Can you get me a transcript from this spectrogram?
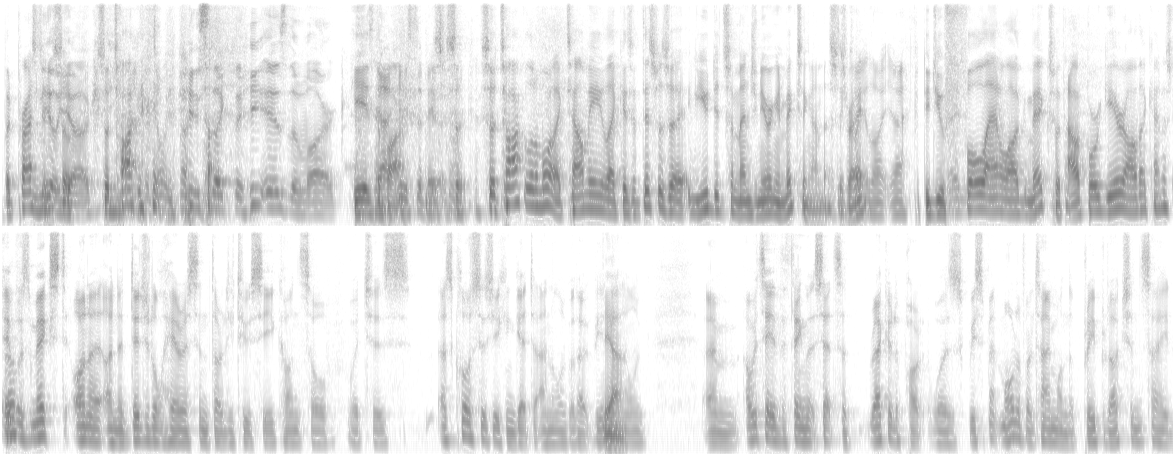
But Preston, Neil so, Young. so talk. He's like the, he is the mark. he is the Yeah, bar. he's the base so, mark. so talk a little more. Like, tell me, like, as if this was a you did some engineering and mixing on this, did is right? quite a lot, yeah. Did you full analog mix with outboard gear, all that kind of stuff? It was mixed on a on a digital Harrison 32C console, which is as close as you can get to analog without being Yeah. analog. Um, I would say the thing that sets the record apart was we spent more of our time on the pre-production side,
